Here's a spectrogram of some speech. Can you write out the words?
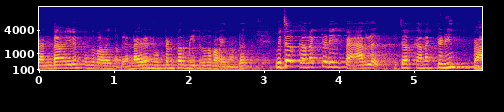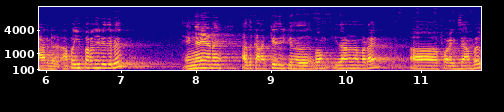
രണ്ടായിരം എന്ന് പറയുന്നുണ്ട്. രണ്ടായിരം ന്യൂട്ടൺ പെർ മീറ്റർ എന്ന് പറയുന്നുണ്ട്. Which are connected in parallel which are connected in parallel അപ്പോൾ ഈ പറഞ്ഞ രീതിയിൽ എങ്ങനെയാണ് അത് കണക്ട് ചെയ്തിരിക്കുന്നത്? അപ്പം ഇതാണ് നമ്മുടെ ഫോർ എക്സാമ്പിൾ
